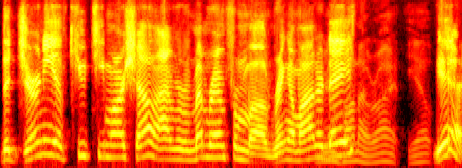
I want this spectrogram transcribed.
the journey of QT Marshall. I remember him from uh, Ring of Honor Ring days. Of Honor, right? Yep. Yeah,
